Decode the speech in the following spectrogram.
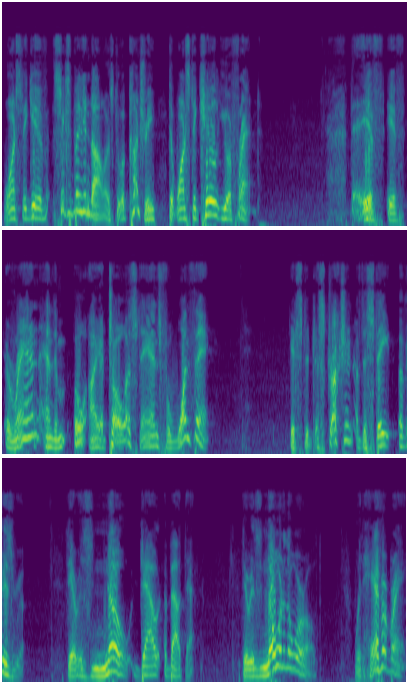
wants to give six billion dollars to a country that wants to kill your friend? If if Iran and the oh, Ayatollah stands for one thing, it's the destruction of the state of Israel. There is no doubt about that. There is no one in the world with half a brain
